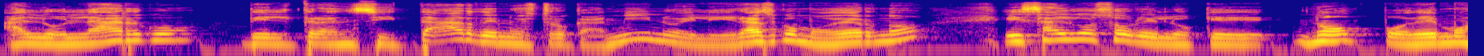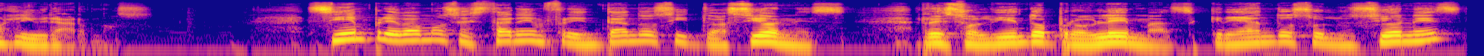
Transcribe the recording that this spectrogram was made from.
a lo largo del transitar de nuestro camino, el liderazgo moderno, es algo sobre lo que no podemos librarnos. Siempre vamos a estar enfrentando situaciones, resolviendo problemas, creando soluciones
